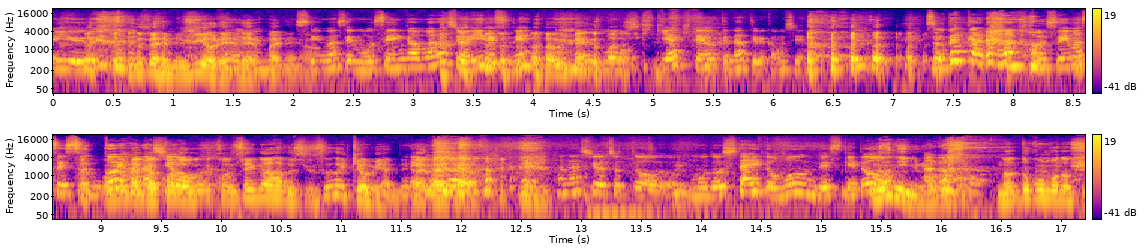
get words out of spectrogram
ていう。そうやね。ビオレやねやっぱりね。すいません。もう洗顔話はいいですね。もう聞き飽きたよってなってるかもしれない。そうだからあのすいません。すっごい話を。このこの洗顔話すごい興味あんか話をちょっと戻したいと思うんですけど、何何に戻すの？などこ戻す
